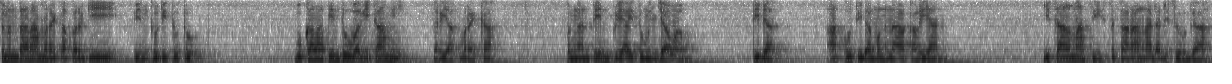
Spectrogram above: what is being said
Sementara mereka pergi, pintu ditutup. Bukalah pintu bagi kami, teriak mereka. Pengantin pria itu menjawab, Tidak, aku tidak mengenal kalian. Isa Al-Masih sekarang ada di surga.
